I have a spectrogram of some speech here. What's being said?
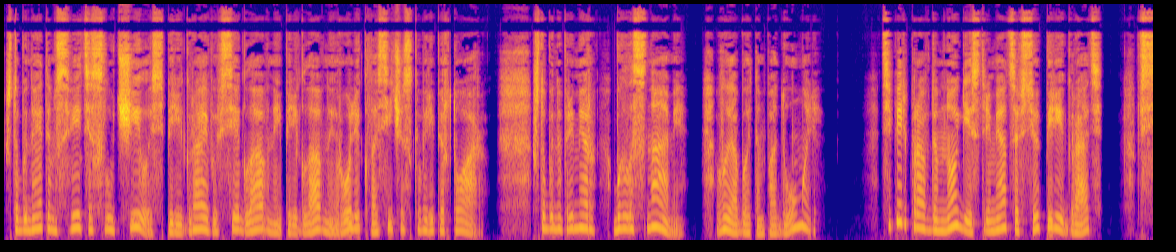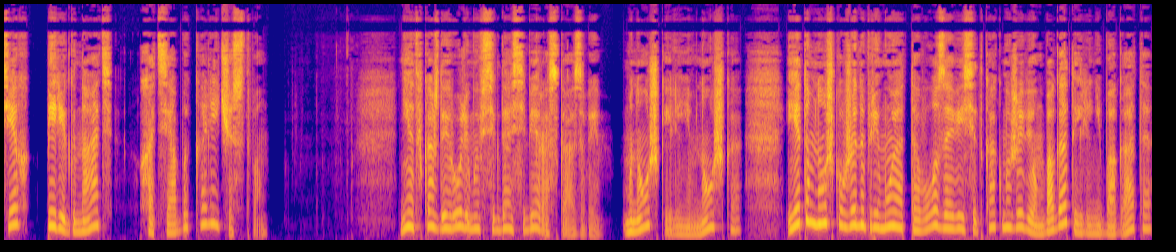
чтобы на этом свете случилось, переиграя вы все главные и переглавные роли классического репертуара. Чтобы, например, было с нами. Вы об этом подумали? Теперь, правда, многие стремятся все переиграть, всех перегнать хотя бы количеством. Нет, в каждой роли мы всегда о себе рассказываем. Множко или немножко. И это множко уже напрямую от того зависит, как мы живем, богато или не богато.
